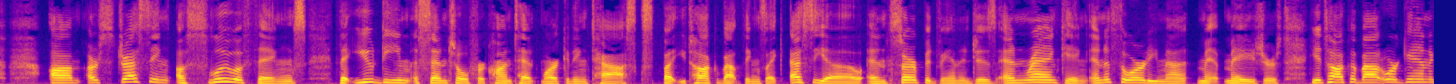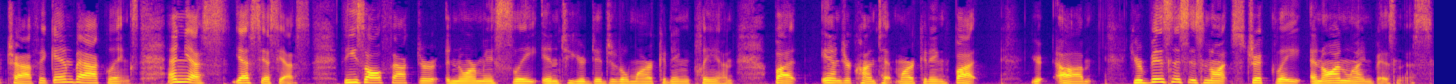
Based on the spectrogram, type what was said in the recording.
um, are stressing a slew of things that you deem essential for content marketing tasks. But you talk about things like SEO and SERP advantages and ranking and authority ma- ma- measures. You talk about organic traffic and backlinks. And yes, yes, yes, yes, these all factor enormously into your digital marketing plan. But and your content marketing, but your, um, your business is not strictly an online business.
